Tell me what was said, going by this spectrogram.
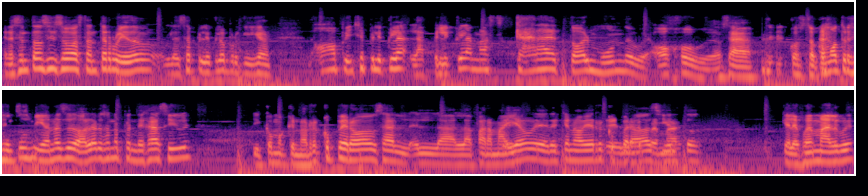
en ese entonces hizo bastante ruido esa película porque dijeron, no, pinche película, la película más cara de todo el mundo, güey. Ojo, güey. O sea, costó como 300 millones de dólares, una pendeja así, güey. Y como que no recuperó, o sea, la, la faramaya, güey, era que no había recuperado mal. acierto. Que le fue mal, güey.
